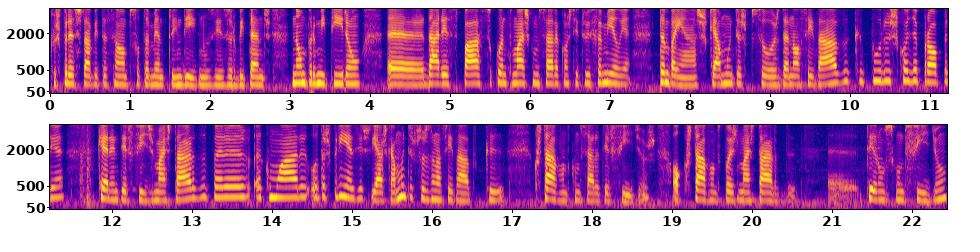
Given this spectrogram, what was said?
que os preços da habitação absolutamente indignos e exorbitantes não permitiram uh, dar esse passo, quanto mais começar a constituir família. Também acho que há muitas pessoas da nossa idade que, por escolha própria, querem ter filhos mais tarde para acumular outras experiências. E acho que há muitas pessoas da nossa idade que gostavam de começar a ter filhos, ou gostavam depois de mais tarde ter um segundo filho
